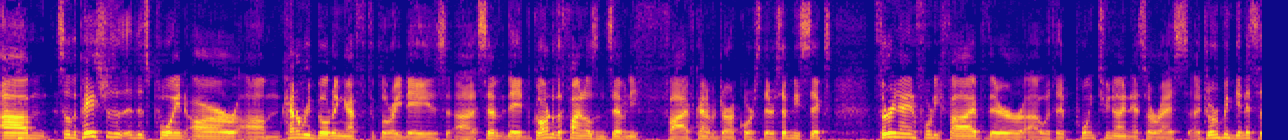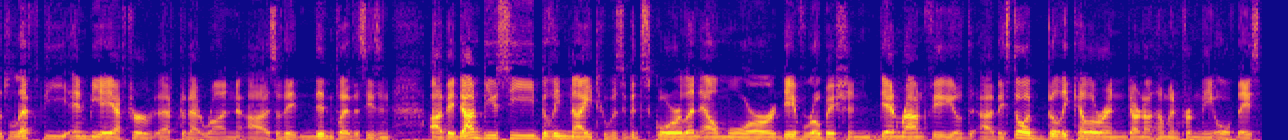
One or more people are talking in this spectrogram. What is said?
um, so the Pacers at this point are um, kind of rebuilding after the glory days. Uh, seven, they'd gone to the finals in '75, kind of a dark horse there. '76, 39 45. They're uh, with a .29 SRS. Uh, George McGinnis had left the NBA after after that run, uh, so they didn't play the season. Uh, they Don Buse, Billy Knight, who was a good scorer, Len Elmore, Dave Robisch, and Dan Roundfield. Uh, they still had Billy Keller and Darnell Hillman from the old days.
